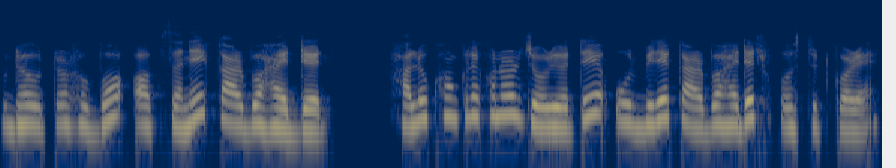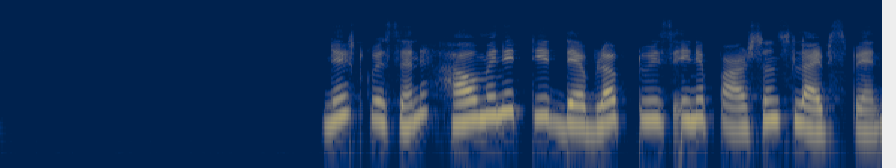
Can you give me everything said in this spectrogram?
শুদ্ধ উত্তৰ হ'ব অপশ্যন এ কাৰ্বহাইড্ৰেট। সালোক সংশ্লেষণৰ জৰিয়তে উদ্ভিদে কাৰ্বহাইড্ৰেট প্ৰস্তুত কৰে। Next question how many teeth develop twice in a person's life span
